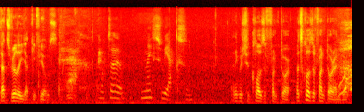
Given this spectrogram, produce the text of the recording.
That's really yucky fumes. Ah, what a nice reaction. I think we should close the front door. Let's close the front door, Andrew.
